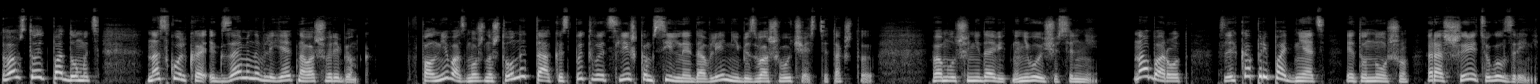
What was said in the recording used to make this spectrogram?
Вам стоит подумать, насколько экзамены влияют на вашего ребенка. Вполне возможно, что он и так испытывает слишком сильное давление без вашего участия, так что вам лучше не давить на него еще сильнее. Наоборот, слегка приподнять эту ношу, расширить угол зрения.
